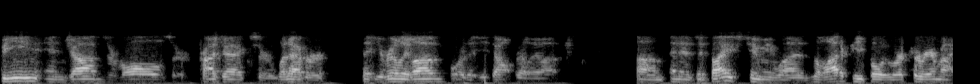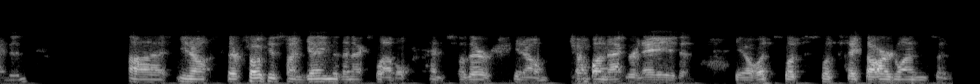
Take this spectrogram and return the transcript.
being in jobs or roles or projects or whatever that you really love or that you don't really love. Um, and his advice to me was a lot of people who are career minded, uh, you know, they're focused on getting to the next level, and so they're, you know, jump on that grenade and, you know, let's let's let's take the hard ones and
